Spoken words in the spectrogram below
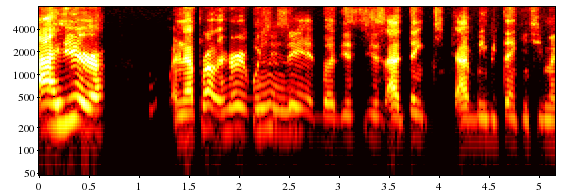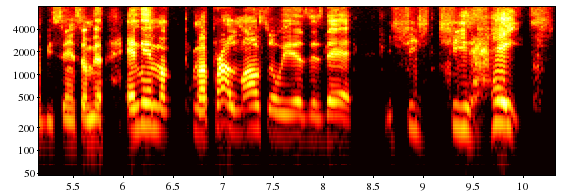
I hear, and I probably heard what Mhm. she said, but it's just I think I may be thinking she might be saying something. Else. And then my my problem also is is that she she hates,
